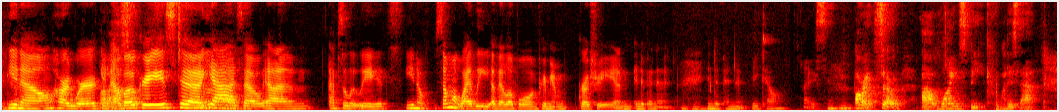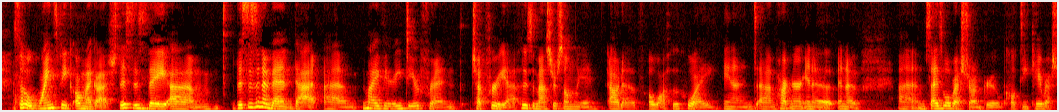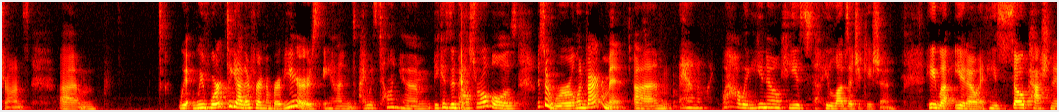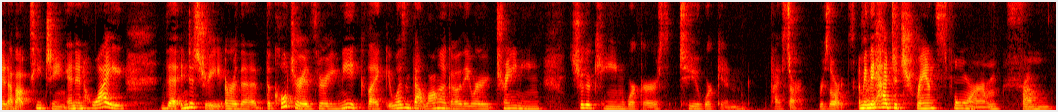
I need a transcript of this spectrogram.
you know, hard work and elbow hustle. grease to, yeah. So, um, absolutely, it's you know somewhat widely available in premium grocery and independent independent retail. Nice. All right. So, uh, wine speak. What is that? So Wine Speak, oh my gosh, this is the um, this is an event that um, my very dear friend Chuck Furuya, who's a master sommelier out of Oahu, Hawaii, and um, partner in a in a um, sizable restaurant group called DK Restaurants. Um, we, we've worked together for a number of years and i was telling him because in Paso Robles, it's a rural environment um, and i'm like wow you know he's he loves education he lo- you know and he's so passionate about teaching and in hawaii the industry or the the culture is very unique like it wasn't that long ago they were training sugarcane workers to work in five star resorts i mean they had to transform From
